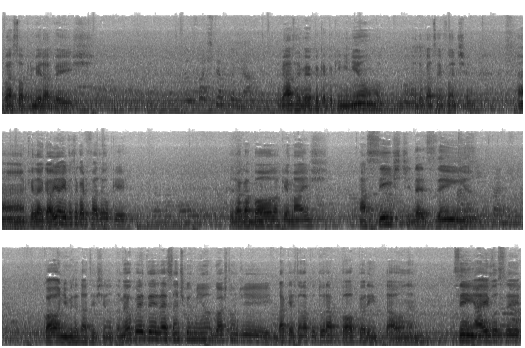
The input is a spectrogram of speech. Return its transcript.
Ou é a sua primeira vez? Faz tempo já. Já você veio porque é pequenininho? Na educação infantil. Ah, que legal. E aí, você gosta de fazer o quê? Você joga bola, o que mais? Assiste, desenha. Qual anime você está assistindo também? Eu pensei interessante que os meninos gostam de, da questão da cultura pop oriental, né? Sim, aí você.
